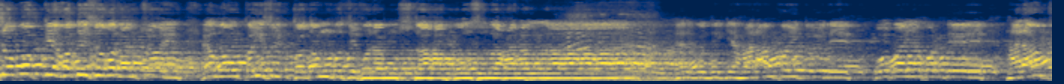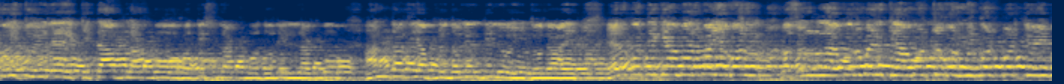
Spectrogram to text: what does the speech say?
সপক্ষে হাদিস চয় এবং কইছেন কদম করা মুস্তাহাব হো সুবহানাল্লাহ। এর গতিকে হারাম কই তৈলে? ও ভাইয়া করবে হারাম কই তৈলে? কিতাব লাগবো, হদিস লাগবো, দলিল লাগবো। আন্দাজি আপনি দলিল দিলে হইতো নাই। এর গতিকে আমার ভাইয়া বল রাসূলুল্লাহ বলবেন, কিয়ামত যখন নিকটবর্তী হইব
